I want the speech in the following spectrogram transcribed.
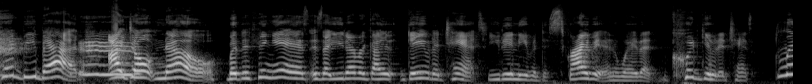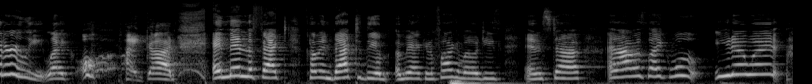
could be bad. I don't know. But the thing is, is that you never gave it a chance. You didn't even describe it in a way that could give it a chance. Literally, like, oh my god. And then the fact coming back to the American flag emojis and stuff, and I was like, well, you know what?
